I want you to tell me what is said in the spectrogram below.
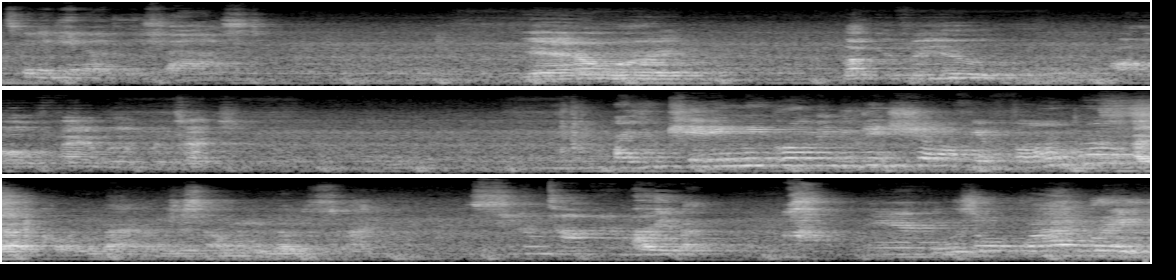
It's gonna get ugly fast. Yeah, don't worry. Lucky for you, our whole family will protect you. Are you kidding me, Roman? You didn't shut off your phone, bro? I gotta call you back. I'm just, I'm in the middle of something. See what I'm talking about? Call you back. Man, It was on vibrate.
